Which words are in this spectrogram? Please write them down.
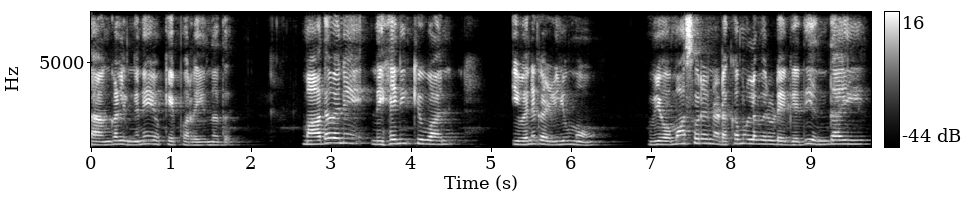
താങ്കൾ ഇങ്ങനെയൊക്കെ പറയുന്നത്. മാധവനെ നിഹനിക്കുവാൻ ഇവന് കഴിയുമോ? വ്യോമാസുരൻ അടക്കമുള്ളവരുടെ ഗതി എന്തായി?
